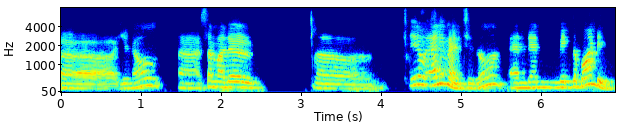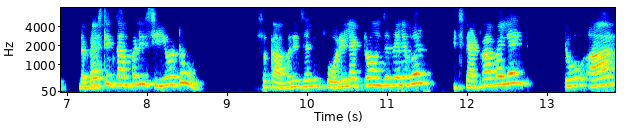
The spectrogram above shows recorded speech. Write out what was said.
uh, you know, uh, some other, uh, you know, elements, you know, and then make the bonding. The best example is CO2. So carbon is having four electrons available. It's tetravalent. Two are,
